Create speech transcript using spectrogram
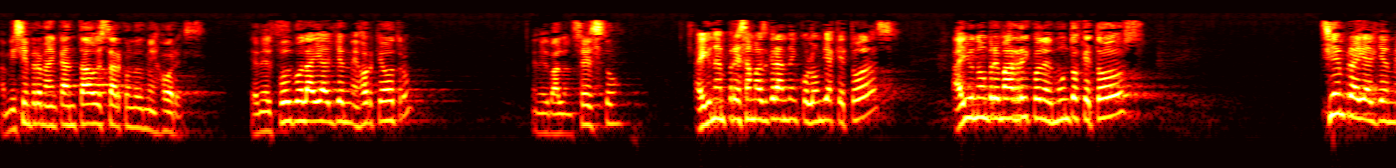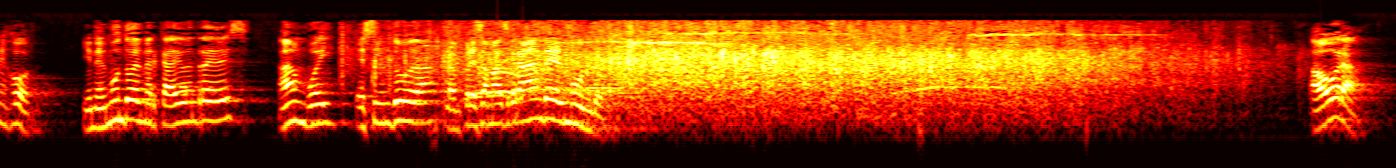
A mí siempre me ha encantado estar con los mejores. ¿En el fútbol hay alguien mejor que otro? ¿En el baloncesto? ¿Hay una empresa más grande en Colombia que todas? ¿Hay un hombre más rico en el mundo que todos? Siempre hay alguien mejor. Y en el mundo del mercadeo en redes, Amway es sin duda la empresa más grande del mundo. Ahora,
